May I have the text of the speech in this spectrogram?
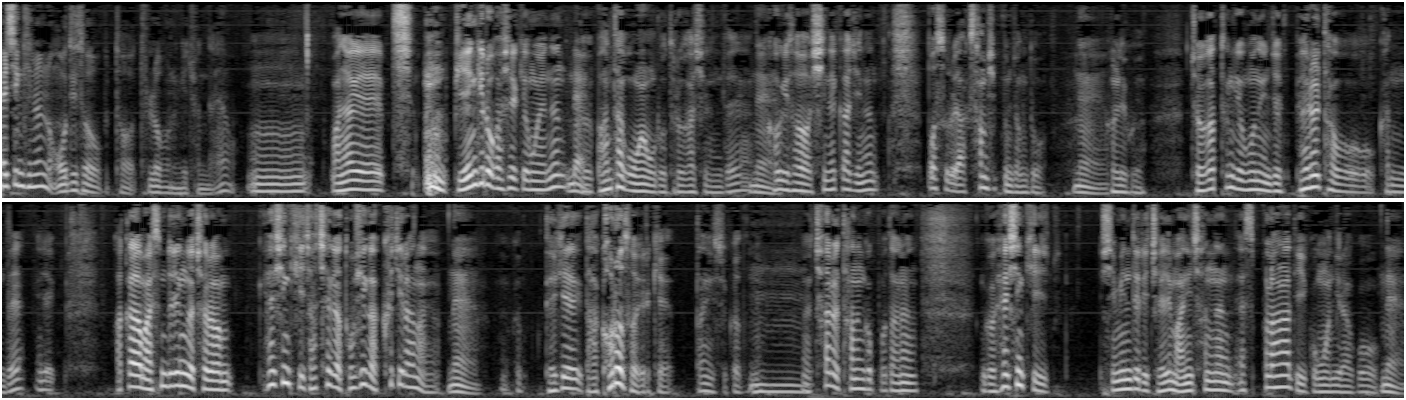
헬싱키는 어디서부터 둘러보는 게 좋나요? 음 만약에 비행기로 가실 경우에는 네. 그 반타 공항으로 들어가시는데 네. 거기서 시내까지는 버스로 약 30분 정도 네. 걸리고요. 저 같은 경우는 이제 배를 타고 갔는데 이제 아까 말씀드린 것처럼 헬싱키 자체가 도시가 크질 않아요. 네. 그 되게 다 걸어서 이렇게 다닐 수 있거든요. 음. 차를 타는 것보다는 그 헬싱키 시민들이 제일 많이 찾는 에스플라나디 공원이라고 네.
